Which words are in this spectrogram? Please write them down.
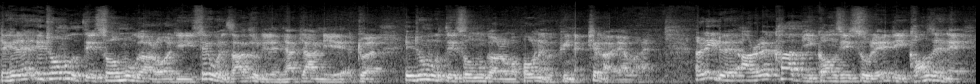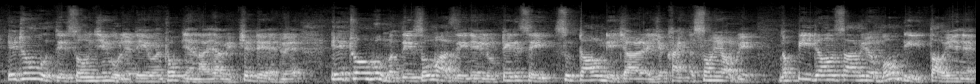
တကယ်လည်းအေထုံးမှုတည်ဆုံးမှုကတော့ဒီစိတ်ဝင်စားသူတွေလည်းများပြားနေတဲ့အတွက်အေထုံးမှုတည်ဆုံးမှုကတော့မဖုံးနိုင်မဖိနိုင်ဖြစ်လာရပါတယ်။ အဲ့ဒီတွေအာရခပြည်ကောင်စီဆိုတဲ့ဒီခေါင်းစဉ်နဲ့အေထုံးမှုတည်ဆုံးခြင်းကိုလည်းတရားဝင်ထုတ်ပြန်လာရပြီဖြစ်တဲ့အတွက်အေထုံးမှုမတည်ဆုံးပါစေနဲ့လို့တိတ်တဆိတ်ဆူတောင်းနေကြတဲ့ရခိုင်အစွန်းရောက်တွေမပီတောင်းစားပြီးတော့မုံတီတောက်ရင်းနဲ့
